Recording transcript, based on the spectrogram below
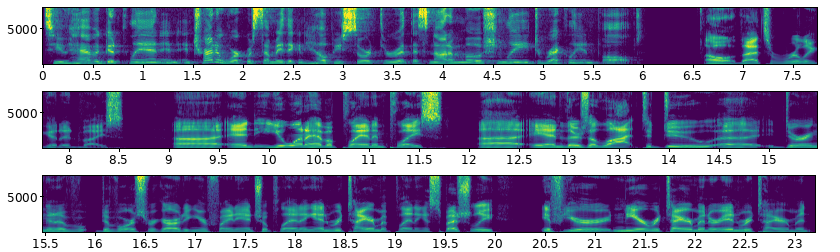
to have a good plan and, and try to work with somebody that can help you sort through it that's not emotionally directly involved. Oh, that's really good advice. Uh, and you want to have a plan in place uh, and there's a lot to do uh, during a av- divorce regarding your financial planning and retirement planning, especially if you're near retirement or in retirement.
